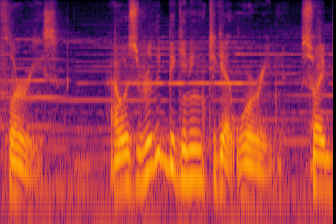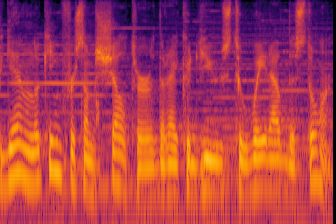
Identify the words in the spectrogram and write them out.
flurries. I was really beginning to get worried, so I began looking for some shelter that I could use to wait out the storm.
